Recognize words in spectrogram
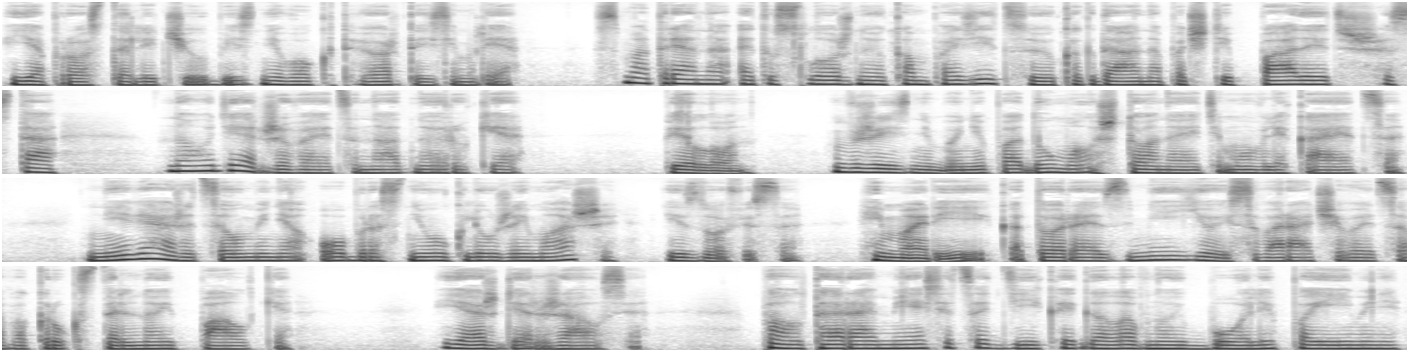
Я просто лечу без него к твердой земле. Смотря на эту сложную композицию, когда она почти падает с шеста, но удерживается на одной руке. Пилон. В жизни бы не подумал, что она этим увлекается. Не вяжется у меня образ неуклюжей Маши из офиса и Марии, которая змеей сворачивается вокруг стальной палки. Я ж держался. Полтора месяца дикой головной боли по имени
